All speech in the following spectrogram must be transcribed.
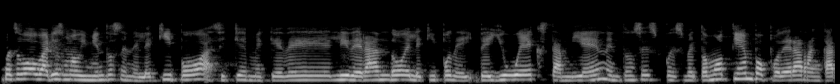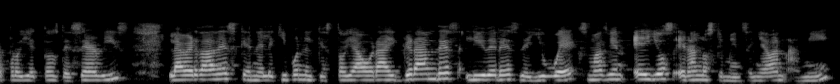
pues hubo varios movimientos en el equipo, así que me quedé liderando el equipo de, UX también, entonces pues me tomó tiempo poder arrancar proyectos de service. La verdad es que en el equipo en el que estoy ahora hay grandes líderes de UX, más bien ellos eran los que me enseñaban a mí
